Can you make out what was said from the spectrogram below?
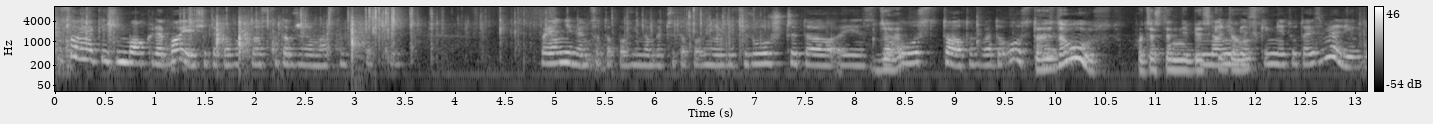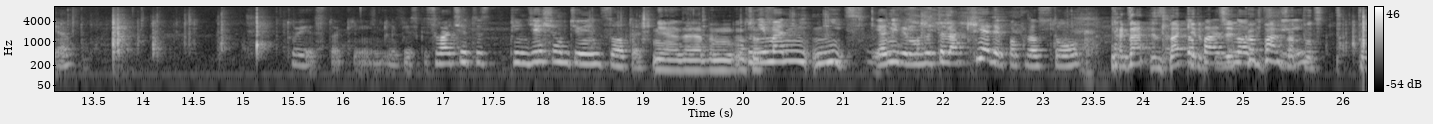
Tu są jakieś mokre, boję się tego po prostu. Dobrze, że masz ten taki. Bo ja nie wiem, co to powinno być. Czy to powinien być róż, czy to jest Gdzie? do ust. To, to chyba do ust. To jest do ust. Chociaż ten niebieski No to niebieski mnie tutaj zmylił, nie? Tu jest taki niebieski. Słuchajcie, to jest 59 zł. Nie, to ja bym. No Tu to... nie ma ni- nic. Ja nie wiem, może te lakiery po prostu. Jak zaraz lakier Do będzie bardzo pod, pod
